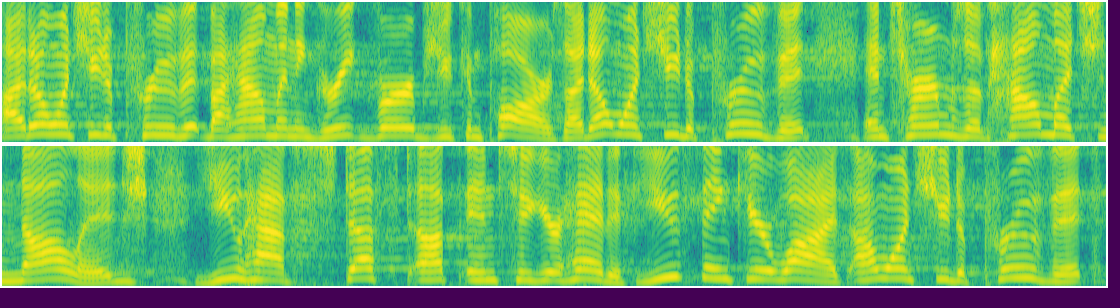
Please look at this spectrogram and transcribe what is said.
I don't want you to prove it by how many Greek verbs you can parse. I don't want you to prove it in terms of how much knowledge you have stuffed up into your head. If you think you're wise, I want you to prove it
